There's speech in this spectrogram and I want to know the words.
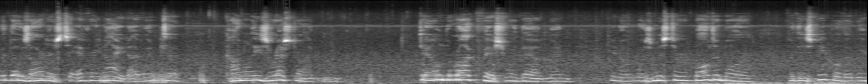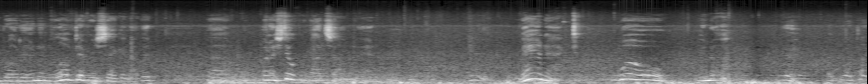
with those artists every night. I went to Connolly's restaurant and down the rockfish with them, and you know, was Mr. Baltimore for these people that we brought in and loved every second of it. Um, but I still forgot some, and man act, whoa, you know, a, a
